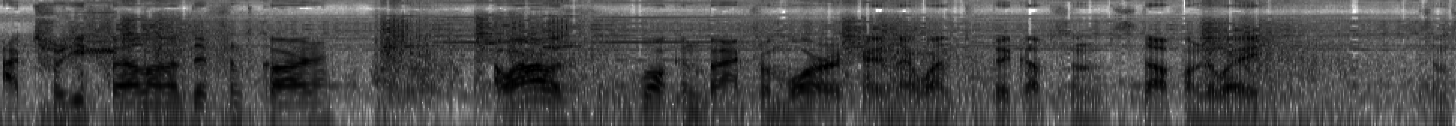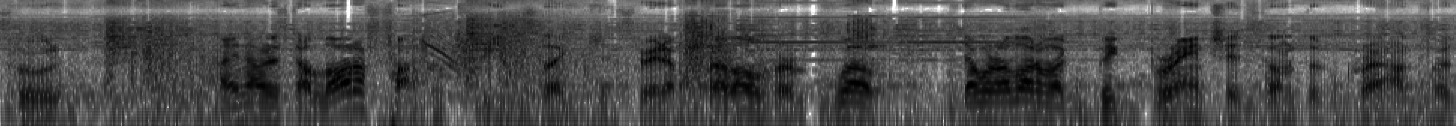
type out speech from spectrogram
A tree fell on a different car. While I was walking back from work and I went to pick up some stuff on the way, some food, I noticed a lot of fucking trees like just straight up fell over. Well, there were a lot of like big branches on the ground, but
